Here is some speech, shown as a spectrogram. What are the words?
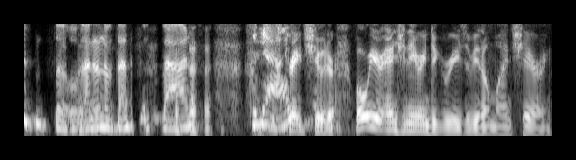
so I don't know if that's good bad. Yeah. Straight shooter. What were your engineering degrees, if you don't mind sharing?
